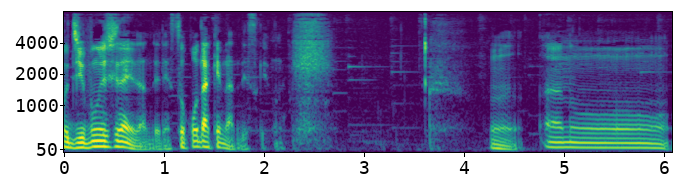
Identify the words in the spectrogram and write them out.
自分次第なんでねそこだけなんですけどね。うん。あの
